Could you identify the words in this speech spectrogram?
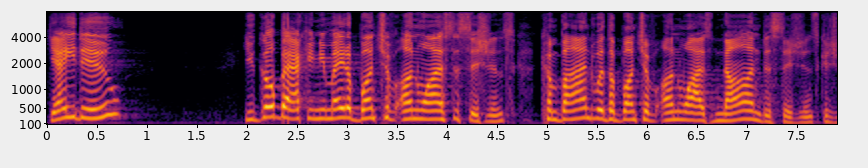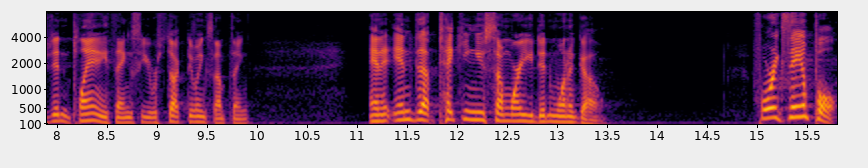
Yeah, you do. You go back and you made a bunch of unwise decisions combined with a bunch of unwise non decisions because you didn't plan anything, so you were stuck doing something. And it ended up taking you somewhere you didn't want to go. For example,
